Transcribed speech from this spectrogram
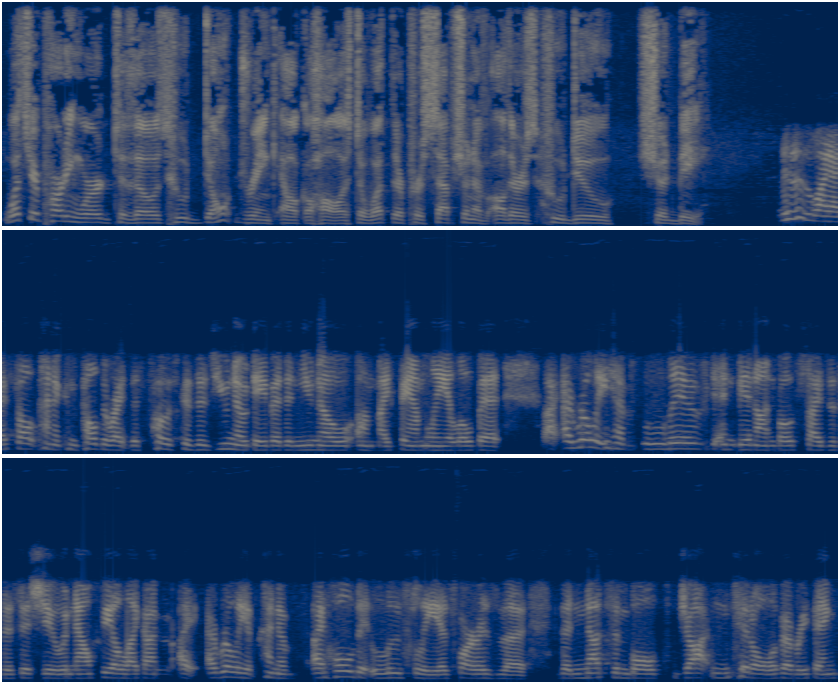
What's your parting word to those who don't drink alcohol as to what their perception of others who do should be? this is why I felt kind of compelled to write this post because, as you know, David, and you know um, my family a little bit, I, I really have lived and been on both sides of this issue, and now feel like I'm. I, I really have kind of. I hold it loosely as far as the the nuts and bolts, jot and tittle of everything.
